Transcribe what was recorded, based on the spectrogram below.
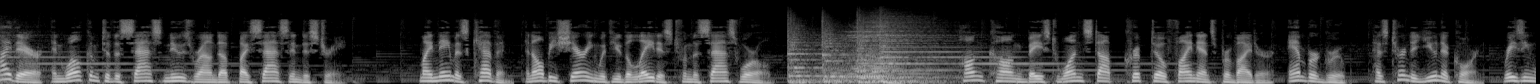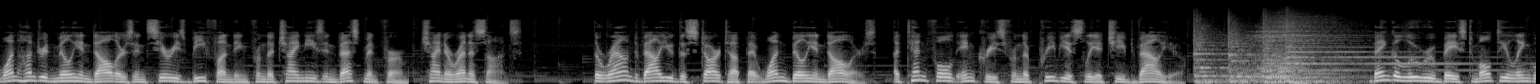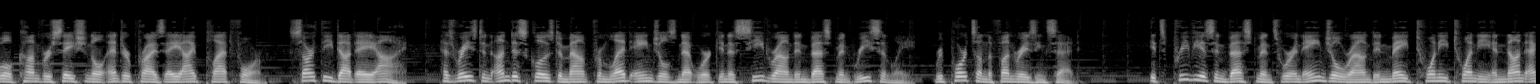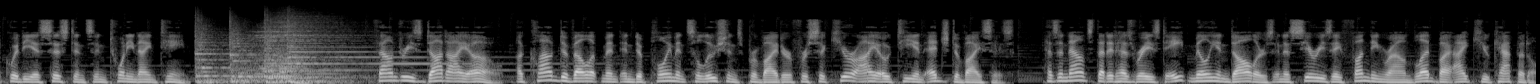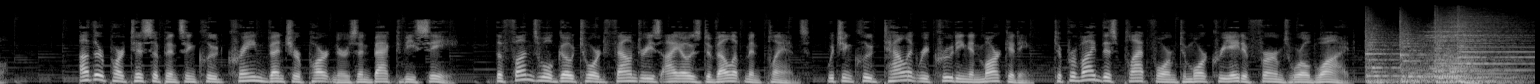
Hi there, and welcome to the SaaS News Roundup by SaaS Industry. My name is Kevin, and I'll be sharing with you the latest from the SaaS world. Hong Kong-based one-stop crypto finance provider, Amber Group, has turned a unicorn, raising $100 million in Series B funding from the Chinese investment firm, China Renaissance. The round valued the startup at $1 billion, a tenfold increase from the previously achieved value. Bengaluru-based multilingual conversational enterprise AI platform, Saarthi.ai, has raised an undisclosed amount from Lead Angels Network in a seed round investment recently, reports on the fundraising said. Its previous investments were an angel round in May 2020 and non-equity assistance in 2019. Foundries.io, a cloud development and deployment solutions provider for secure IoT and edge devices, has announced that it has raised $8 million in a Series A funding round led by IQ Capital. Other participants include Crane Venture Partners and Backed VC. The funds will go toward Foundries IO's development plans, which include talent recruiting and marketing, to provide this platform to more creative firms worldwide.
